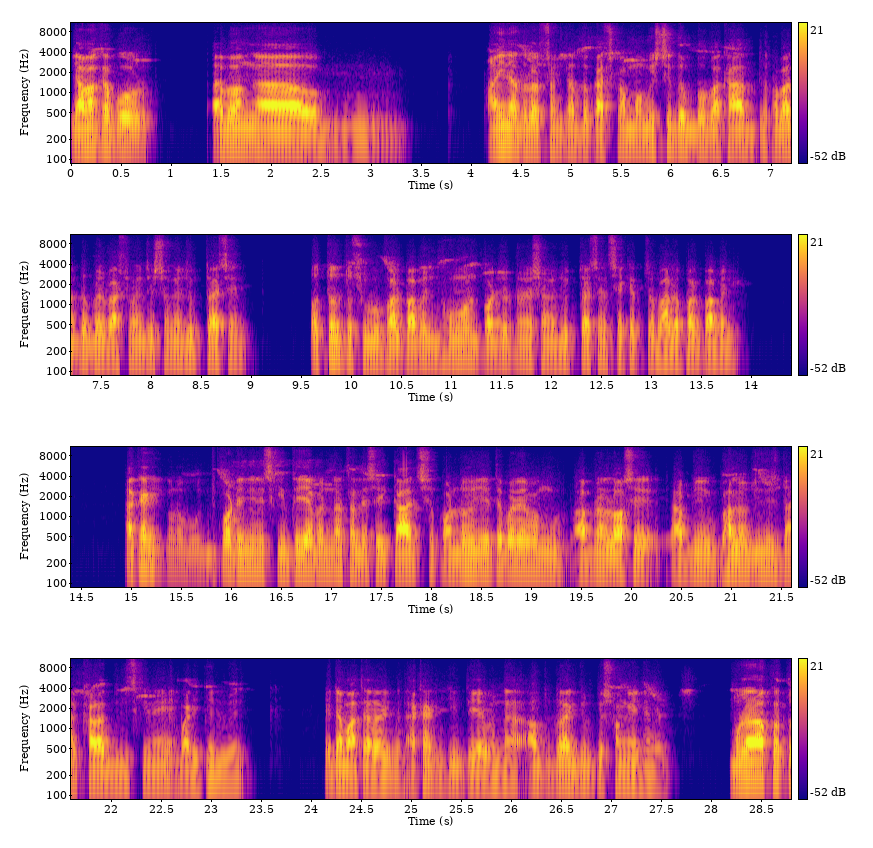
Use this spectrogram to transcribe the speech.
জামা কাপড় এবং আইন আদালত সংক্রান্ত কাজকর্ম, মিষ্টি দ্রব্য বা খাবার খাবার দ্রব্যের ব্যবসা সঙ্গে যুক্ত আছেন। অত্যন্ত শুভ ফল পাবেন। ভ্রমণ পর্যটনের সঙ্গে যুক্ত আছেন, সেক্ষেত্রে ভালো ফল পাবেন। একাকি কোনো ইম্পর্টেন্ট জিনিস কিনতে যাবেন না, তাহলে সেই কাজ পণ্ড হয়ে যেতে পারে এবং আপনার লসে আপনি ভালো জিনিস নয় খারাপ জিনিস কিনে বাড়ি ফিরবেন। এটা মাথায় রাখবেন, একাকি কিনতে যাবেন না, অন্তত একজনকে সঙ্গে নেবেন। মূলা নক্ষত্র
